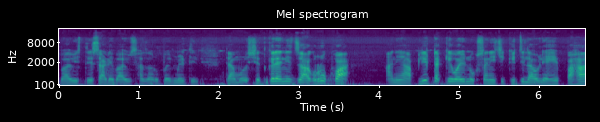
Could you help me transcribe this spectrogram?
बावीस ते साडेबावीस हजार रुपये मिळतील. त्यामुळे शेतकऱ्यांनी जागरूक व्हा. आणि आपली टक्केवारी नुकसानीची किती लावली आहे पहा.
